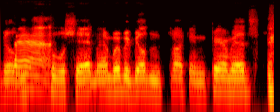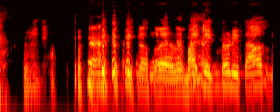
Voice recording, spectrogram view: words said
building yeah. cool shit, man. We'll be building fucking pyramids. you know, it might take thirty thousand,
